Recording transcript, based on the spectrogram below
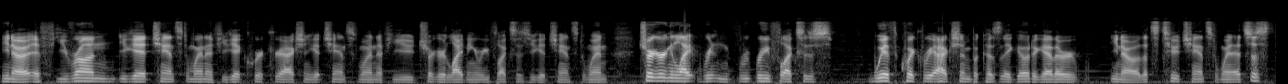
you know, if you run, you get chance to win. If you get quick reaction, you get chance to win. If you trigger lightning reflexes, you get chance to win. Triggering light re reflexes with quick reaction because they go together you know that's two chance to win. It's just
